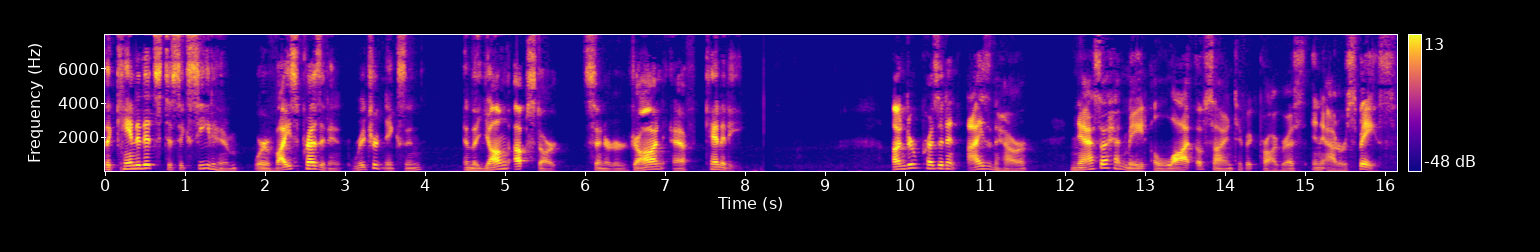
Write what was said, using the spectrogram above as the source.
The candidates to succeed him were Vice President Richard Nixon and the young upstart Senator John F. Kennedy. Under President Eisenhower, NASA had made a lot of scientific progress in outer space.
